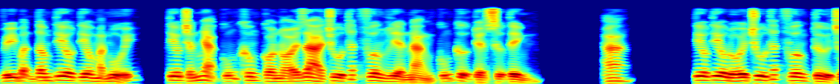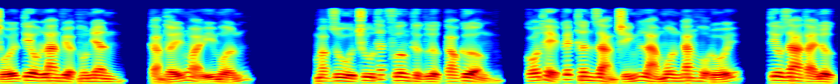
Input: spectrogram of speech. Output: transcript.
vì bận tâm tiêu tiêu mặt mũi, tiêu chấn nhạc cũng không có nói ra chu thất phương liền nàng cũng cự tuyệt sự tình. A, tiêu tiêu đối chu thất phương từ chối tiêu lan việc hôn nhân, cảm thấy ngoài ý mớn mặc dù chu thất phương thực lực cao cường, có thể kết thân giảng chính là môn đăng hộ đối, tiêu ra tài lực,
